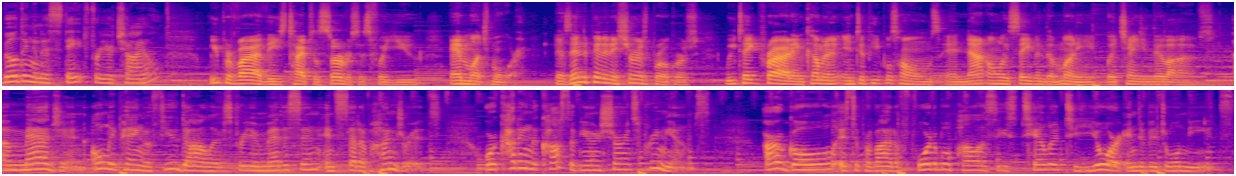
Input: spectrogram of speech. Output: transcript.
building an estate for your child? We provide these types of services for you and much more. As independent insurance brokers, we take pride in coming into people's homes and not only saving them money, but changing their lives. Imagine only paying a few dollars for your medicine instead of hundreds, or cutting the cost of your insurance premiums. Our goal is to provide affordable policies tailored to your individual needs.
